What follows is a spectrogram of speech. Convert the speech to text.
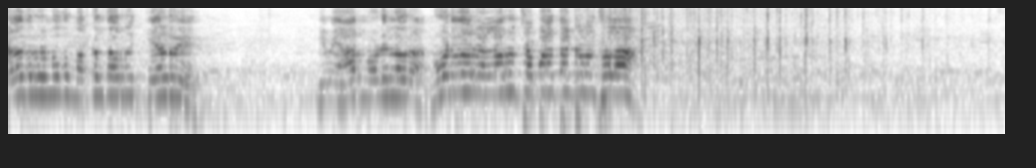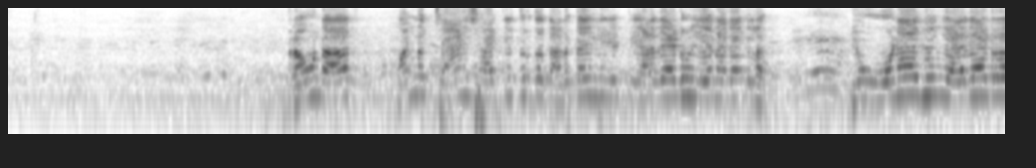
ಎಳೆದ್ರು ಅನ್ನೋದು ಮಕ್ಕಳದವ್ರನ್ನ ಕೇಳ್ರಿ. ನೀವ್ ಯಾರು ನೋಡಿಲ್ಲ ಅವ್ರ ನೋಡಿದವ್ರ ಎಲ್ಲರೂ ಚಪ್ಪಾಳೆ ತಟ್ರಿ ಒಂದ್ಸಲ. ಗ್ರೌಂಡ್ ಮಣ್ಣು ಚಾಣಿಸ್ ಹಾಕಿದಿರ್ತದ ಅದಕ್ಕ ಇಲ್ಲಿ ಇಟ್ಟು ಎಳೆದಾಡ್ರು ಏನಾಗಂಗಿಲ್ಲ. ನೀವು ಓಣ್ಯಾಗ ಹಿಂಗೆ ಎಳೆದಾಡ್ರ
